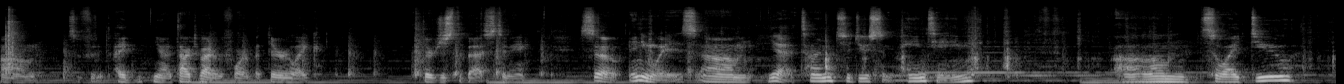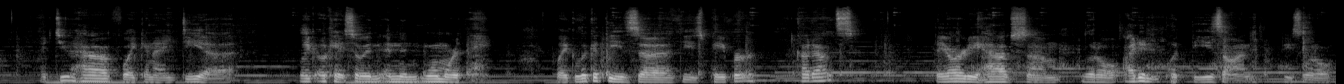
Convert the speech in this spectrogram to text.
Um, so I, you know, I talked about it before, but they're like, they're just the best to me. So anyways, um, yeah, time to do some painting. Um, so I do, I do have like an idea. Like, okay, so and, and then one more thing. Like, look at these, uh, these paper cutouts. They already have some little, I didn't put these on, these little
